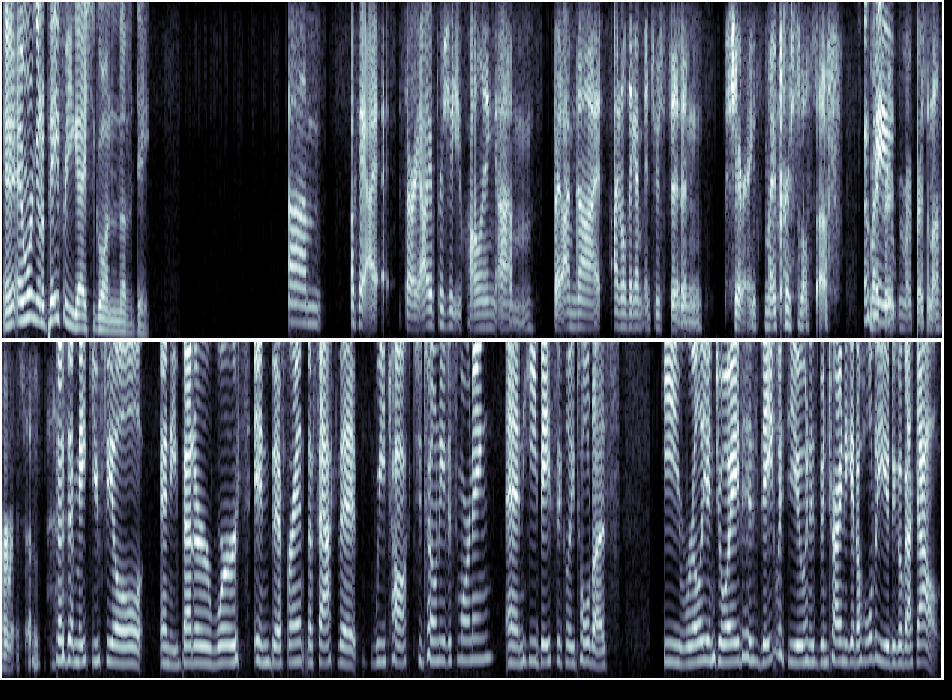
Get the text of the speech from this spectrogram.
And, and we're going to pay for you guys to go on another date. Um, okay. I sorry. I appreciate you calling. Um, but I'm not. I don't think I'm interested in sharing my personal stuff. Okay. My, my personal information. Does it make you feel any better, worse, indifferent? The fact that we talked to Tony this morning and he basically told us he really enjoyed his date with you and has been trying to get a hold of you to go back out.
